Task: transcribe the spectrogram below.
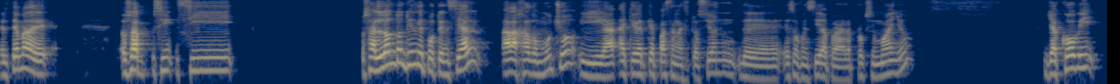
El tema de. O sea, si, si. O sea, London tiene el potencial, ha bajado mucho y hay que ver qué pasa en la situación de esa ofensiva para el próximo año. Jacoby.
